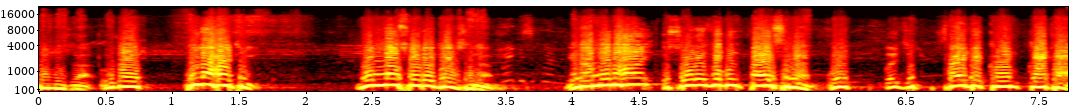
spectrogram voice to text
সমস্যা। ওটা খোলা হাঁটি মোল্লা সরে গিয়েছিলাম। এরা মনে হয় সরে যখন পাইছিলাম ওই ওই যে সাইডে কান কাটা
